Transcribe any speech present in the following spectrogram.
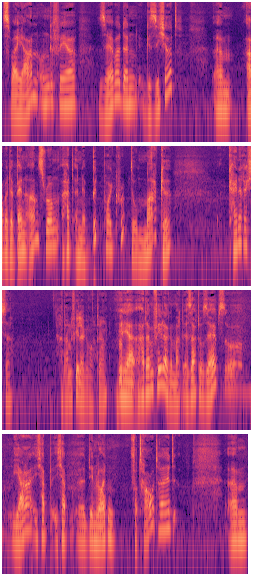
zwei Jahren ungefähr selber dann gesichert. Ähm, aber der Ben Armstrong hat an der BitBoy Crypto Marke keine Rechte. Hat er einen Fehler gemacht, ja? Ja, hat er einen Fehler gemacht. Er sagt doch selbst, oh, ja, ich habe ich hab, äh, den Leuten vertraut halt. Ähm,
